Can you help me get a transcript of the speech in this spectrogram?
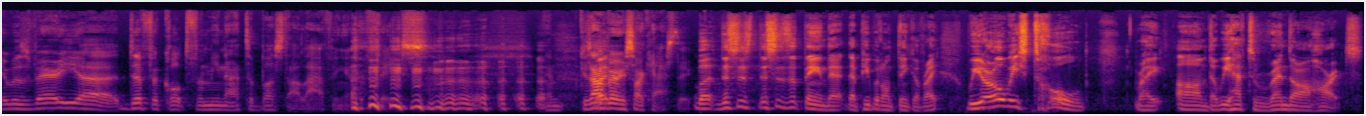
It was very uh, difficult for me not to bust out laughing at her face, because I'm Right. very sarcastic. But this is this is the thing that that people don't think of, right? We are always told, right, um, that we have to render our hearts,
